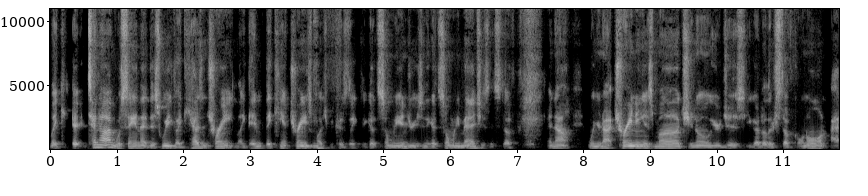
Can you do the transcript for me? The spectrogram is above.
Like eh, Ten Hag was saying that this week. Like he hasn't trained. Like they they can't train as much because like they got so many injuries and they got so many matches and stuff. And now when you're not training as much, you know, you're just you got other stuff going on. I,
